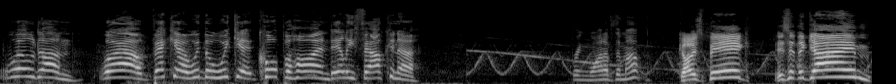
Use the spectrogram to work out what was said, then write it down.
Well done. Wow, Becca with the wicket caught behind Ellie Falconer. Bring one of them up. Goes big. Is it the game?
